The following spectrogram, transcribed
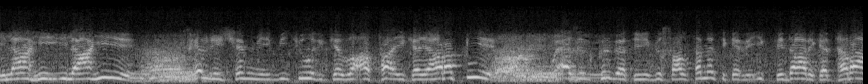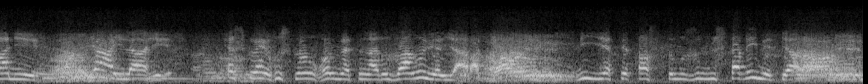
İlahi ilahi. Ferri şemmi bi cudike ve ataike ya Rabbi. Ve ezil kürbeti bi saltanetike ve iktidarike terani. Ya ilahi. Esma-i Hüsna'nın hürmetine rızanı ver ya Rabbi. Niyeti kastımızı müstakim et ya Rabbi.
